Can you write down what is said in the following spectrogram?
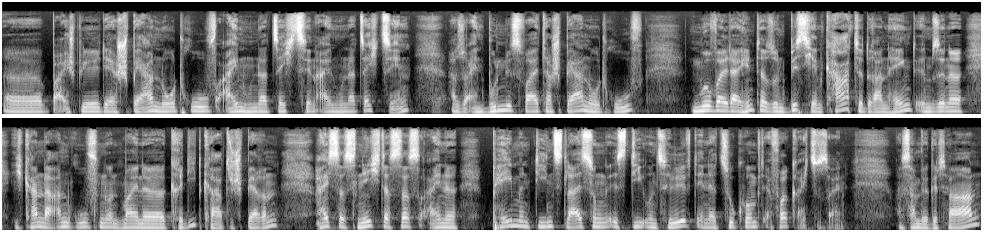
Äh, Beispiel der Sperrnotruf 116 116, also ein bundesweiter Sperrnotruf. Nur weil dahinter so ein bisschen Karte dran hängt, im Sinne, ich kann da anrufen und meine Kreditkarte sperren, heißt das nicht, dass das eine Payment-Dienstleistung ist, die uns hilft, in der Zukunft erfolgreich zu sein. Was haben wir getan?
